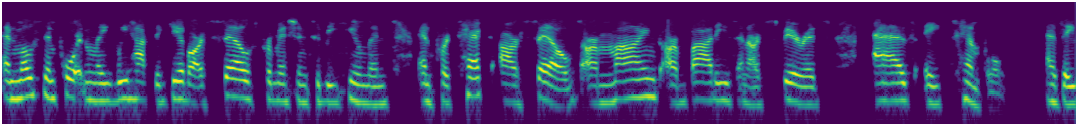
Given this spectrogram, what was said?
And most importantly, we have to give ourselves permission to be human and protect ourselves, our minds, our bodies, and our spirits as a temple, as a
